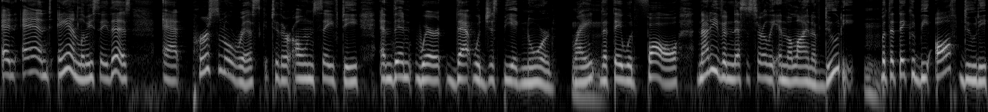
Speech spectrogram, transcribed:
And and and let me say this, at personal risk to their own safety and then where that would just be ignored, right? Mm-hmm. That they would fall not even necessarily in the line of duty, Mm-hmm. but that they could be off duty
